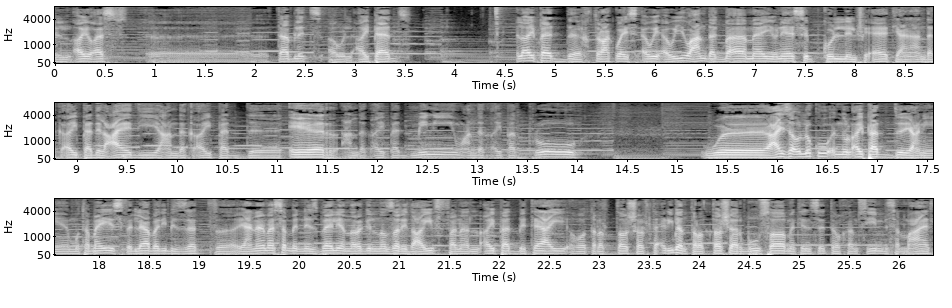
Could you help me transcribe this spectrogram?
ال iOS tablets أو ال iPads ال iPad اختراع كويس قوي قوي وعندك بقى ما يناسب كل الفئات. يعني عندك iPad العادي عندك iPad Air عندك iPad Mini وعندك iPad Pro وعايز أقول لكم انه ال iPad يعني متميز في اللعبة دي بالذات يعني أنا مثلا بالنسبة لي أنا راجل نظري ضعيف فأنا ال iPad بتاعي هو 13 تقريبا 13 بوصة 256 بسماعات.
